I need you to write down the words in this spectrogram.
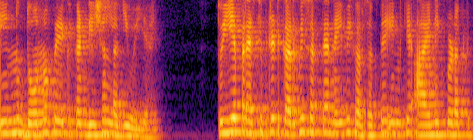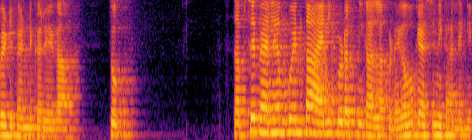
इन दोनों पे एक कंडीशन लगी हुई है। तो ये प्रेसिपिटेट कर भी सकते हैं, नहीं भी कर सकते, इनके आयनिक प्रोडक्ट पे डिपेंड करेगा। तो सबसे पहले हमको इनका आयनिक प्रोडक्ट निकालना पड़ेगा, वो कैसे निकालेंगे?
